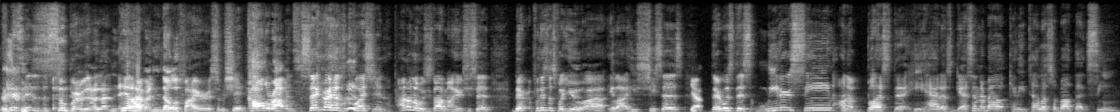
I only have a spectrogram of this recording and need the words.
This is a super. He'll have a nullifier or some shit. Call the Robins. Sakura has a question. I don't know what she's talking about here. She said, "There." For this is for you, uh, Eli. He, she says, Yeah. There was this leader scene on a bus that he had us guessing about. Can he tell us about that scene?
